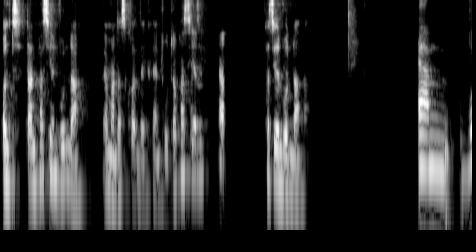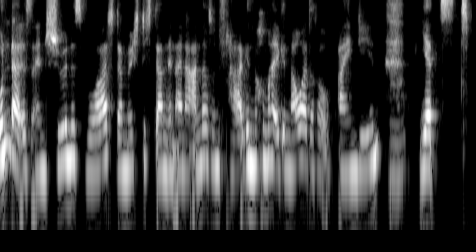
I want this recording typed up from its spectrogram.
Und dann passieren Wunder, wenn man das konsequent tut. Da passieren, ja, passieren Wunder. Ähm, Wunder ist ein schönes Wort. Da möchte ich dann in einer anderen Frage nochmal genauer darauf eingehen. Mhm. Jetzt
